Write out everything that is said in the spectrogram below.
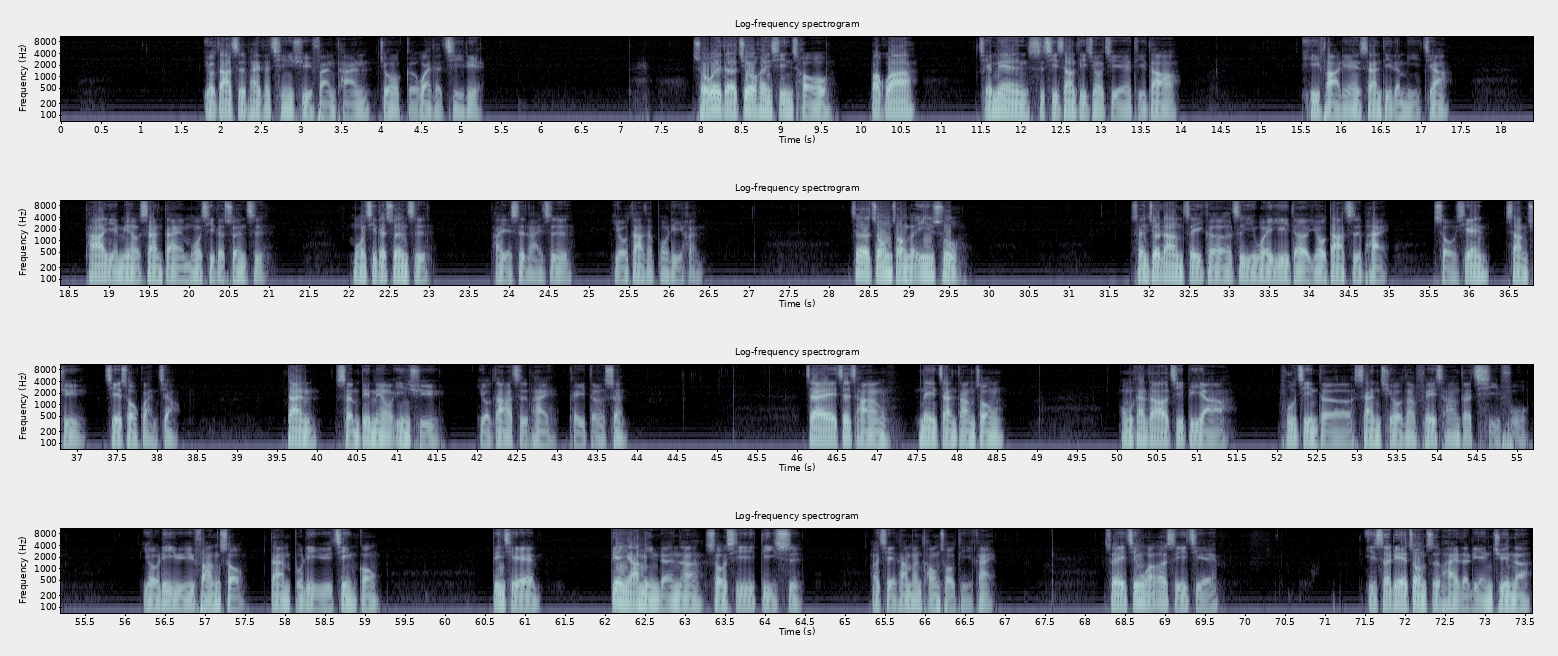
犹大支派的情绪反弹就格外的激烈。所谓的旧恨新仇，包括。前面十七章第九节提到，以法莲山地的米迦，他也没有善待摩西的孙子。摩西的孙子，他也是来自犹大的伯利恒。这种种的因素，神就让这个自以为义的犹大支派，首先上去接受管教，但。神并没有应许犹大支派可以得胜。在这场内战当中，我们看到基比亚附近的山丘呢，非常的起伏，有利于防守，但不利于进攻，并且便雅悯人呢，熟悉地势，而且他们同仇敌忾，所以经文二十一节。以色列众支派的联军呢，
